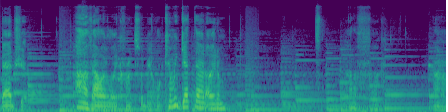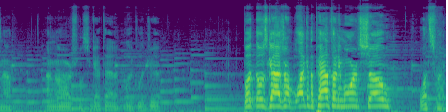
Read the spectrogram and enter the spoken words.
Bad shit. Ah, Valor Lakefront, so beautiful. Can we get that item? How the fuck? I don't know. I don't know how we're supposed to get that, like, legit. But those guys aren't blocking the path anymore, so... Let's fight.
